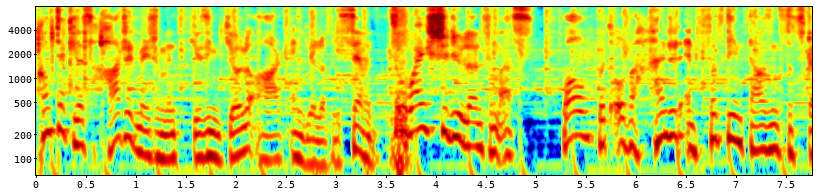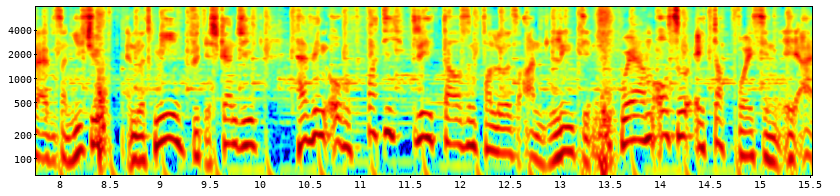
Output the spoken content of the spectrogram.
contactless heart rate measurement using YOLOR and YOLOv7. So why should you learn from us? Well, with over 115,000 subscribers on YouTube and with me, Ritesh Kanjee, having over 43,000 followers on LinkedIn, where I'm also a top voice in AI.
